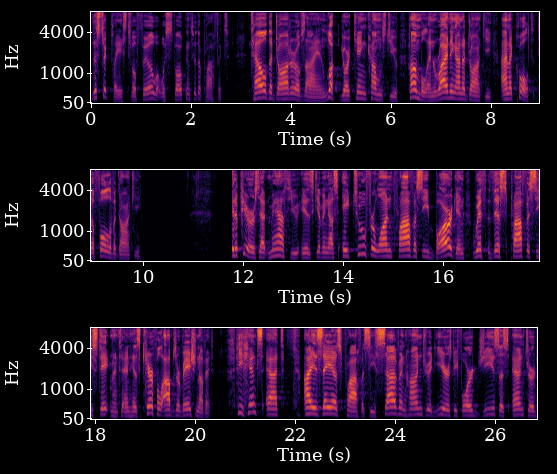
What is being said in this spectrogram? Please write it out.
This took place to fulfill what was spoken through the prophet. Tell the daughter of Zion, Look, your king comes to you, humble and riding on a donkey, on a colt, the foal of a donkey. It appears that Matthew is giving us a two for one prophecy bargain with this prophecy statement and his careful observation of it. He hints at Isaiah's prophecy 700 years before Jesus entered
